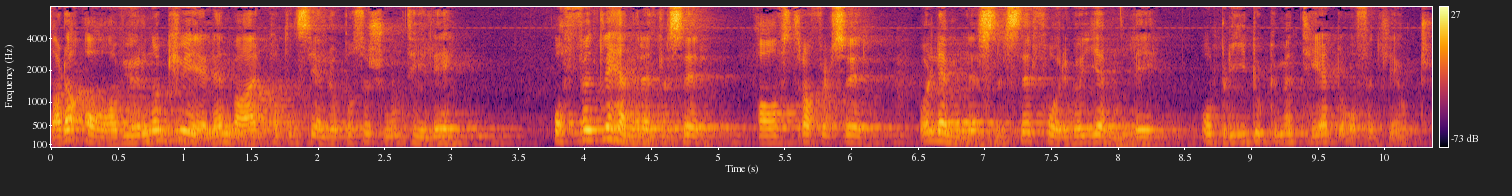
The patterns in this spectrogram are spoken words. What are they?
Da er det avgjørende å kvele enhver potensiell opposisjon tidlig. Offentlige henrettelser, avstraffelser og lemlestelser foregår jevnlig og blir dokumentert og offentliggjort.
